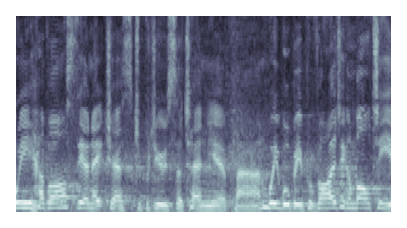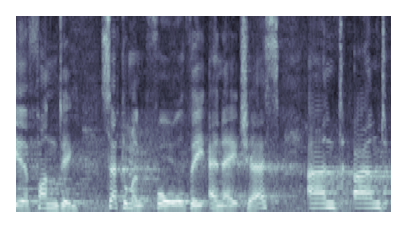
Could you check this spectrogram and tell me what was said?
we have asked the NHS to produce a 10 year plan. We will be providing a multi year funding settlement for the NHS, and, and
